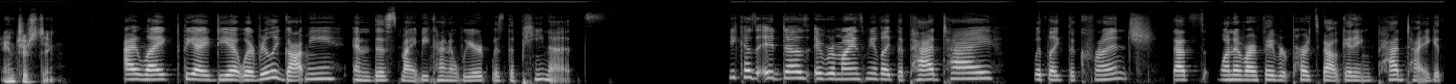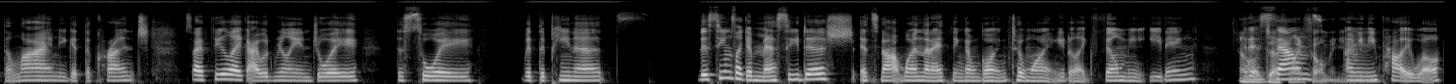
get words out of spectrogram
Interesting. I liked the idea. What really got me, and this might be kind of weird, was the peanuts. Because it does, it reminds me of like the pad thai with like the crunch. That's one of our favorite parts about getting pad thai. You get the lime, you get the crunch. So I feel like I would really enjoy the soy with the peanuts. This seems like a messy dish. It's not one that I think I'm going to want you to like film me eating. Oh, But it definitely sounds, filming. I mean, you probably will,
